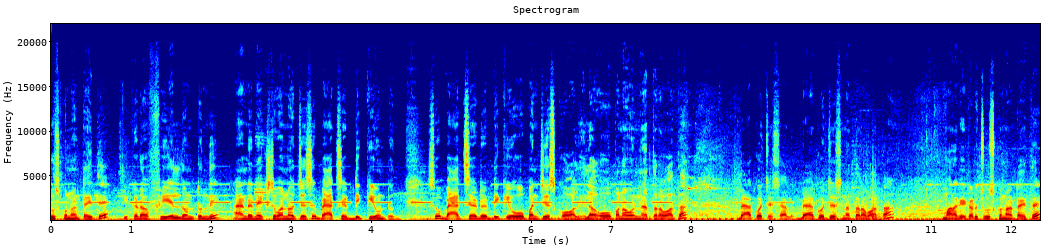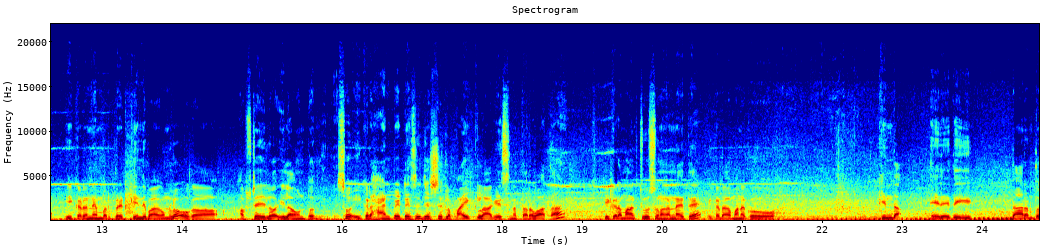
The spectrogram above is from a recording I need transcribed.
చూసుకున్నట్టయితే ఇక్కడ ఫీల్డ్ ఉంటుంది అండ్ నెక్స్ట్ వన్ వచ్చేసి బ్యాక్ సైడ్ డిక్కీ ఉంటుంది. So back side dicky open చేసుకోవాలి. ఇలా ఓపెన్ అయిన తర్వాత బ్యాక్ వచ్చేసేయాలి. బ్యాక్ వచ్చేసిన తర్వాత మనకి ఇక్కడ చూసుకున్నట్టయితే ఇక్కడ నెంబర్ ప్లేట్ కింది భాగంలో ఒక అప్ స్టేజ్లో ఇలా ఉంటుంది. సో ఇక్కడ హ్యాండ్ పెట్టేసి జస్ట్ ఇట్లా పైకి లాగేసిన తర్వాత ఇక్కడ మనకు చూసుకున్నట్టయితే ఇక్కడ మనకు కింద ఏదైతే ఈ దారంతో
